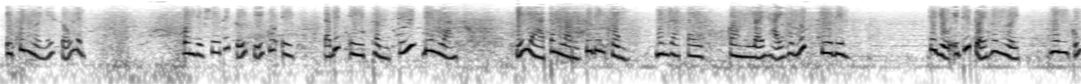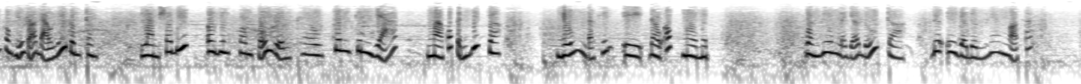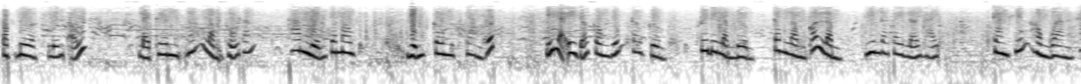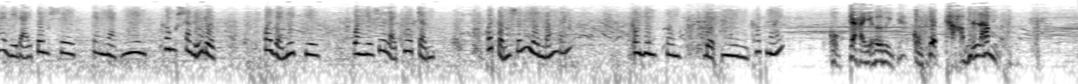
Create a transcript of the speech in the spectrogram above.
y tung người nhảy sổ lên. Quan dược sư thấy cử chỉ của y, đã biết y thần trí điên loạn. Chỉ là trong lòng tuy điên khùng, nhưng ra tay còn lợi hại hơn lúc chưa điên. Cho dù y trí tuệ hơn người, nhưng cũng không hiểu rõ đạo lý bên trong. Làm sao biết âu dương phong khổ luyện theo chân kinh giả mà có tỉnh viết cho? Vốn đã khiến y đầu óc mờ mịt. Hoàng dung lại dở đủ trò, đưa y vào đường ngang ngõ tắt tập bừa, luyện ẩu, lại thêm nóng lòng thủ thắng, tham luyện cho mau. Dụng công càng gấp, chỉ là y võ công vốn cao cường. Tuy đi làm đường, trong lòng có lầm, nhưng ra tay lợi hại. Càng khiến hồng hoàng, hai vị đại tôn sư, càng ngạc nhiên, không sao hiểu được. Qua vài nơi chiêu, hoàng nhiều sư lại thua trận. Có tỉnh sấn lên đón đánh. Âu dương phong đột nhiên khóc nói, con trai ơi, con chết thảm lắm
